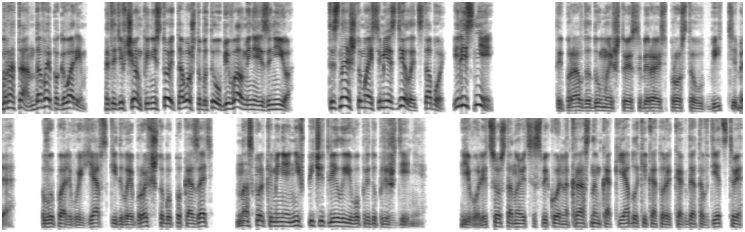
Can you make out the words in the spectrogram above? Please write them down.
«Братан, давай поговорим. Эта девчонка не стоит того, чтобы ты убивал меня из-за нее. Ты знаешь, что моя семья сделает с тобой? Или с ней?» «Ты правда думаешь, что я собираюсь просто убить тебя?» Выпаливаю я, вскидывая бровь, чтобы показать, насколько меня не впечатлило его предупреждение. Его лицо становится свекольно-красным, как яблоки, которые когда-то в детстве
